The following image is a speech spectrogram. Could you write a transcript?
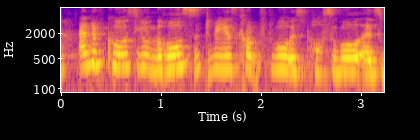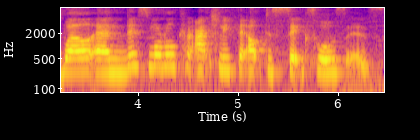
and of course you want the horses to be as comfortable as possible as well. And this model can actually fit up to six horses.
